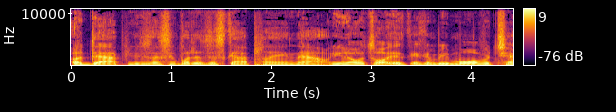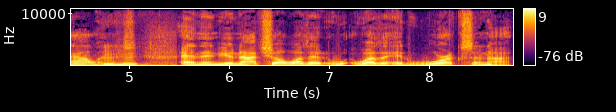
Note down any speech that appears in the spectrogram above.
adapt you just say what is this guy playing now you know it's all it, it can be more of a challenge Mm-hmm. and then you're not sure whether it, whether it works or not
